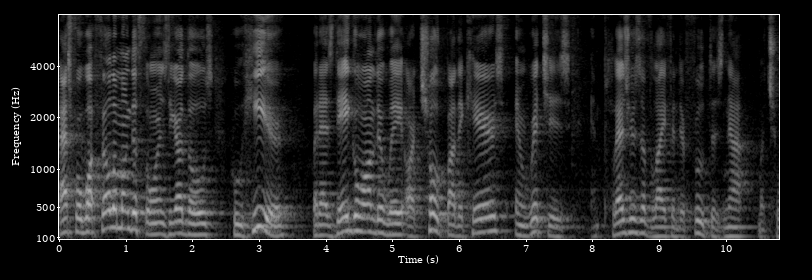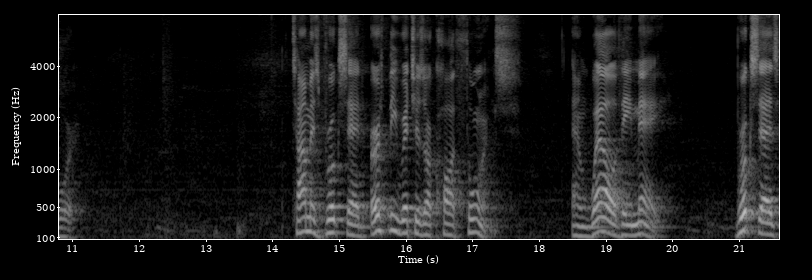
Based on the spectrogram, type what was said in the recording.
As for what fell among the thorns, they are those who hear, but as they go on their way, are choked by the cares and riches and pleasures of life, and their fruit does not mature. Thomas Brooks said, Earthly riches are called thorns, and well they may. Brooks says,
